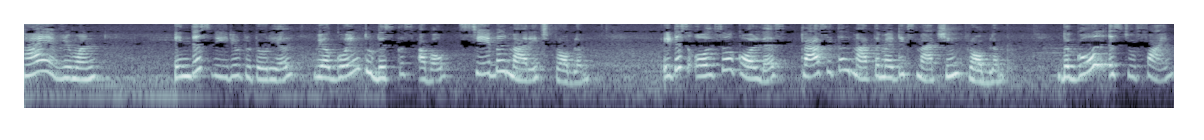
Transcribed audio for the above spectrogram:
Hi everyone. In this video tutorial, we are going to discuss about stable marriage problem. It is also called as classical mathematics matching problem. The goal is to find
